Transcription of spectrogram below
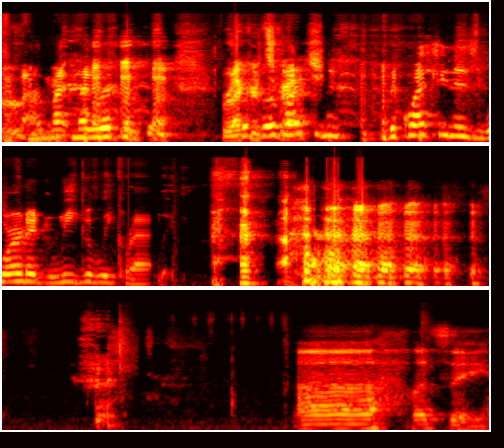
My- my- my Record the, the scratch. Question, the question is worded legally correctly. uh, let's see.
